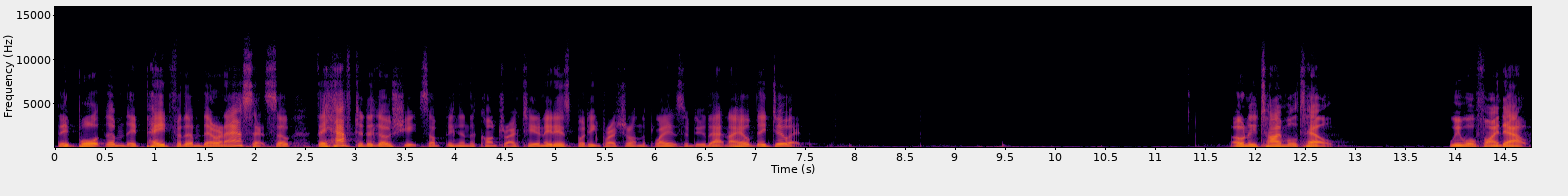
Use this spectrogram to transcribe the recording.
They bought them, they paid for them, they're an asset. So they have to negotiate something in the contract here, and it is putting pressure on the players to do that, and I hope they do it. Only time will tell. We will find out.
